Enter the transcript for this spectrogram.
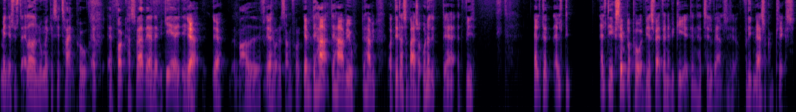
Men jeg synes det allerede nu, man kan se tegn på, at, at folk har svært ved at navigere i det Ja, her ja. meget øh, frigjorte samfund. Jamen det har, det har vi jo, det har vi. Og det der så bare er så underligt, det er, at vi, alt, den, alt, de, alle de eksempler på, at vi har svært ved at navigere i den her tilværelse her, fordi den er så kompleks,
